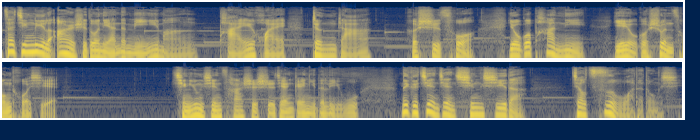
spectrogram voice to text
在经历了二十多年的迷茫、徘徊、挣扎和试错，有过叛逆，也有过顺从妥协。请用心擦拭时间给你的礼物，那个渐渐清晰的。叫自我的东西，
